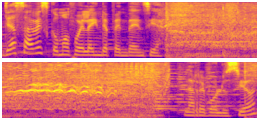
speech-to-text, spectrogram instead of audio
Ya sabes cómo fue la independencia. La revolución.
